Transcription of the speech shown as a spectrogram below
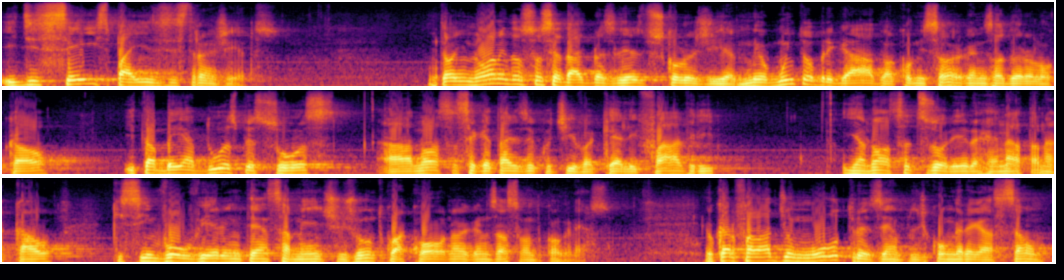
e de seis países estrangeiros. Então, em nome da Sociedade Brasileira de Psicologia, meu muito obrigado à comissão organizadora local e também a duas pessoas, a nossa secretária executiva Kelly Favre e a nossa tesoureira Renata Nacal, que se envolveram intensamente junto com a COL na organização do Congresso. Eu quero falar de um outro exemplo de congregação,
